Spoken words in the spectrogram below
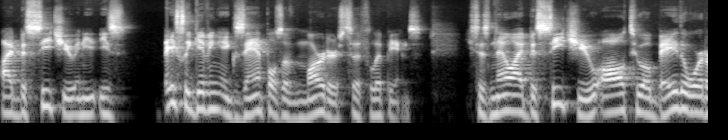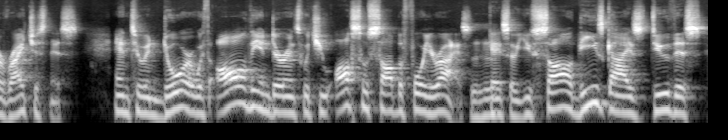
I beseech you. And he, he's basically giving examples of martyrs to the Philippians. He says, Now I beseech you all to obey the word of righteousness and to endure with all the endurance which you also saw before your eyes. Mhm. Okay, so you saw these guys do this,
